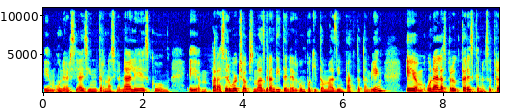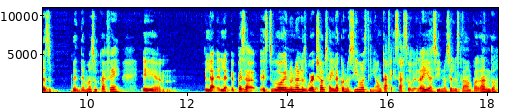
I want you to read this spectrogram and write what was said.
eh, universidades internacionales, con, eh, para hacer workshops más grandes y tener un poquito más de impacto también. una de las productores que nosotros vendemos su café, la, la, pues ah, estuvo en uno de los workshops, ahí la conocimos, tenía un cafezazo, ¿verdad? Y así no se lo estaban pagando.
